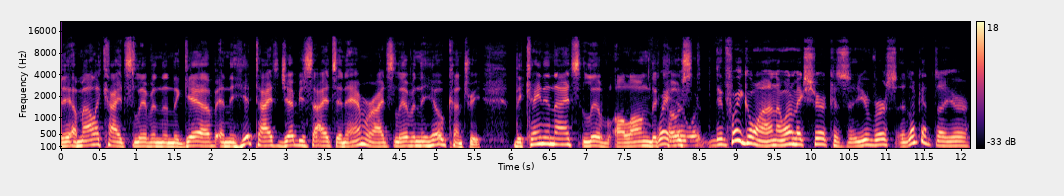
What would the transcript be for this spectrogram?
The Amalekites live in the Negev, and the Hittites, Jebusites, and Amorites live in the hill country. The Canaanites live along the Wait, uh, coast. w- before we go on, I want to make sure because your verse. Look at uh, your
